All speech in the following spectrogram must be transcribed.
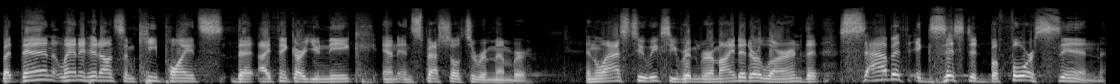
But then Landon hit on some key points that I think are unique and, and special to remember. In the last two weeks, been reminded or learned that Sabbath existed before sin.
